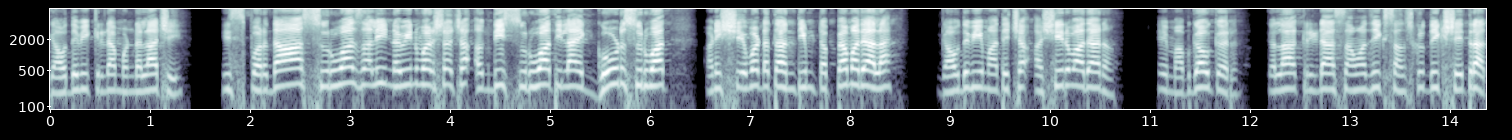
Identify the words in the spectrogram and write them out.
गावदेवी क्रीडा मंडळाची ही स्पर्धा सुरुवात झाली. नवीन वर्षाच्या अगदी सुरुवातीला एक गोड सुरुवात आणि शेवट आता अंतिम टप्प्यामध्ये आला गावदेवी मातेच्या आशीर्वादानं हे मापगावकर कला क्रीडा सामाजिक सांस्कृतिक क्षेत्रात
